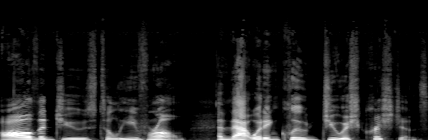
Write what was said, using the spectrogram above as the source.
all the Jews to leave Rome, and that would include Jewish Christians.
